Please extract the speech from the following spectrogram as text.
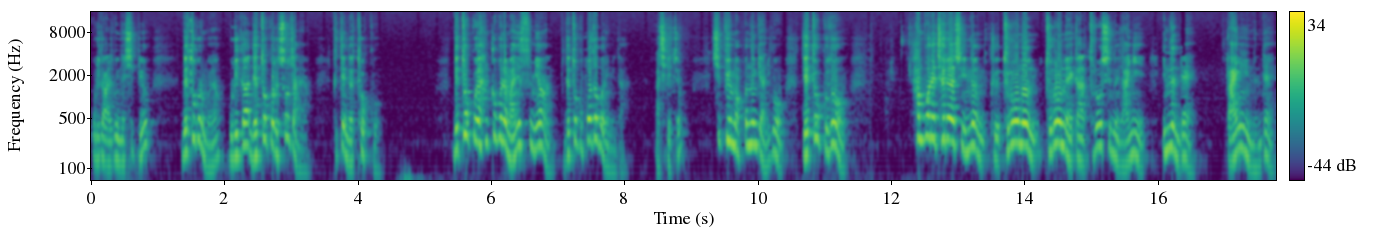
우리가 알고 있는 CPU 네트워크는 뭐예요? 우리가 네트워크를 쏘잖아요. 그때 네트워크. 네트워크에 한꺼번에 많이 쓰면 네트워크 뻗어버립니다. 아시겠죠? CPU만 뻗는 게 아니고 네트워크도 한 번에 처리할 수 있는 그 들어오는 들어오는 애가 들어올 수 있는 양이 있는데 라인이 있는데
